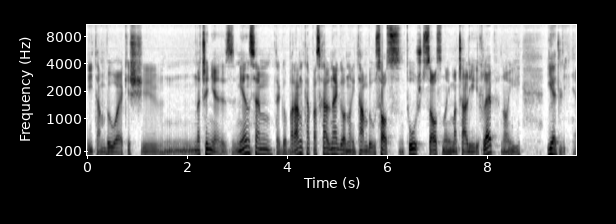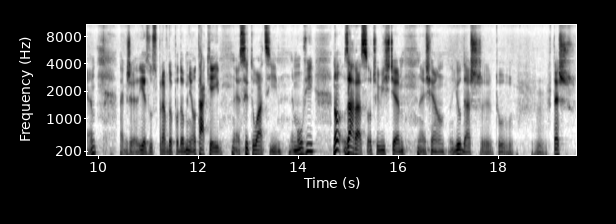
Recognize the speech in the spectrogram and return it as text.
i tam było jakieś y, naczynie z mięsem tego baranka paschalnego, no i tam był sos, tłuszcz, sos, no i maczali chleb, no i jedli. Nie? Także Jezus prawdopodobnie o takiej e, sytuacji mówi. No zaraz oczywiście się Judasz e, tu też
